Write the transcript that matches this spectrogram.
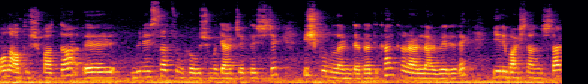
16 Şubat'ta e, Güneş Satürn kavuşumu gerçekleşecek. İş konularında radikal kararlar vererek yeni başlangıçlar,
